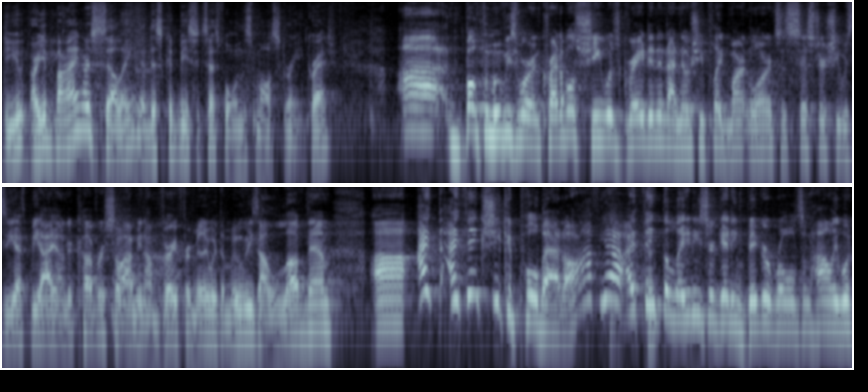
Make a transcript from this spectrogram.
Do you are you buying or selling that this could be successful on the small screen? Crash? Uh, both the movies were incredible. She was great in it. I know she played Martin Lawrence's sister. She was the FBI undercover, so I mean, I'm very familiar with the movies. I love them. Uh, I, I think she could pull that off. Yeah, I think the ladies are getting bigger roles in Hollywood,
